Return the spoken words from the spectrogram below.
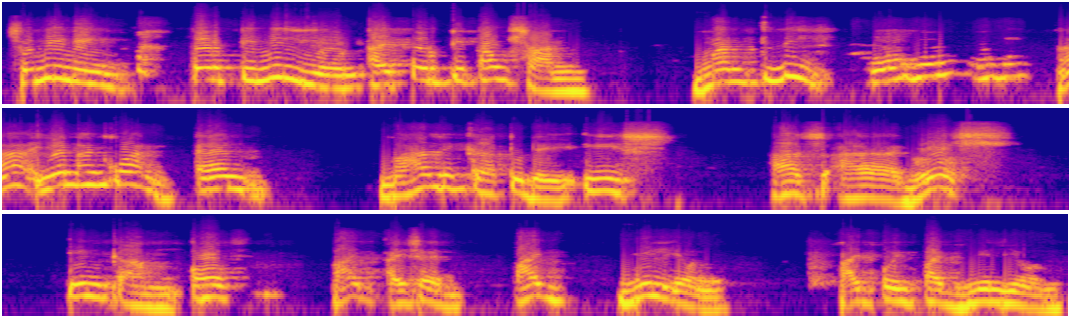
So meaning, 40 million ay 40,000 monthly. Ha, yan ang kwan. And Mahalika today is has a gross income of 5, I said, 5 million, 5.5 million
